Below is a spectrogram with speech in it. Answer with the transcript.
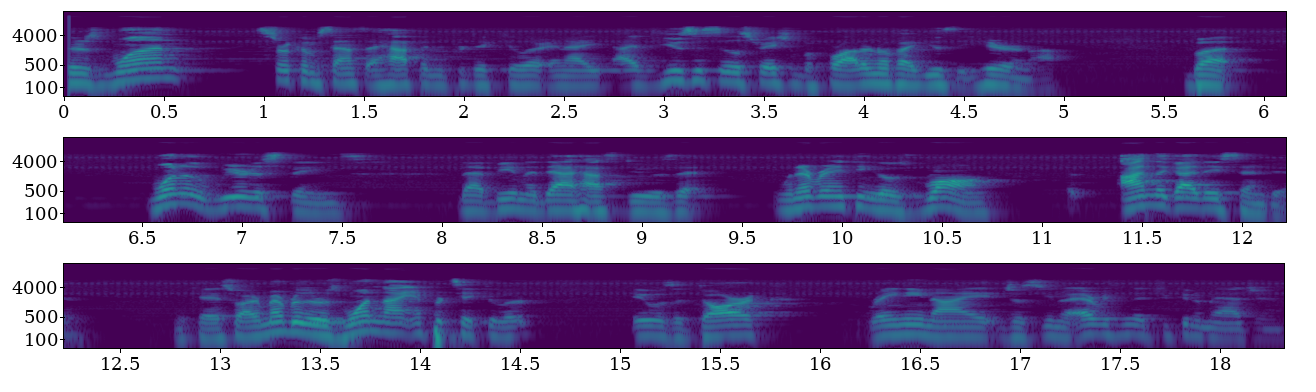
there's one circumstance that happened in particular, and I, I've used this illustration before. I don't know if I've used it here or not. But one of the weirdest things that being the dad has to do is that whenever anything goes wrong, I'm the guy they send in. Okay, so I remember there was one night in particular. It was a dark, rainy night, just you know everything that you can imagine.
